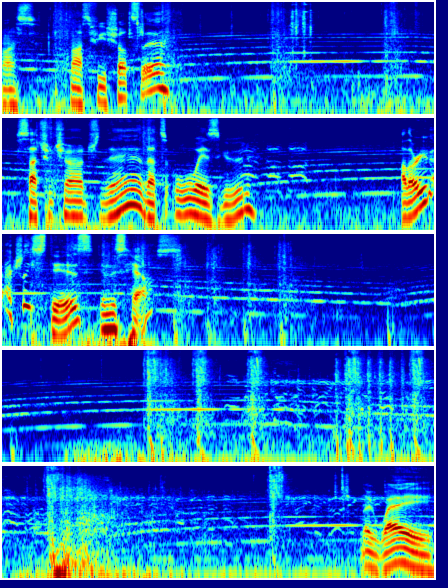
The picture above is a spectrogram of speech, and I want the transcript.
Nice. Nice few shots there. Satchel charge there. That's always good. Are there even actually stairs in this house? No way.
